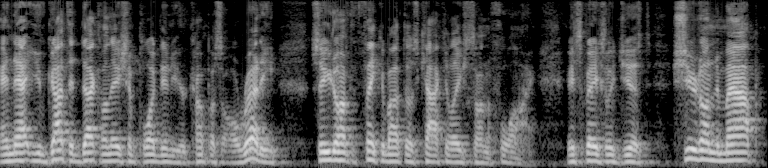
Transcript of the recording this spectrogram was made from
And that you've got the declination plugged into your compass already, so you don't have to think about those calculations on the fly. It's basically just shoot it on the map,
